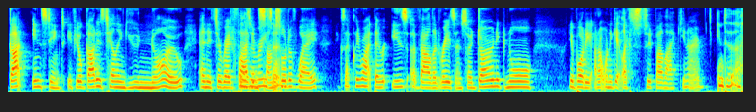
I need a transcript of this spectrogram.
Gut instinct. If your gut is telling you no, and it's a red flag a in some sort of way, exactly right. There is a valid reason. So don't ignore your body. I don't want to get like super like you know Into that.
